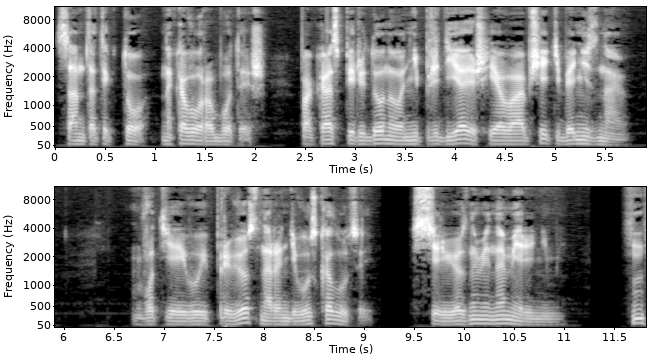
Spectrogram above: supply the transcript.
Сам-то ты кто? На кого работаешь? Пока Спиридонова не предъявишь, я вообще тебя не знаю. Вот я его и привез на рандеву с Калуцей. С серьезными намерениями. Хм,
